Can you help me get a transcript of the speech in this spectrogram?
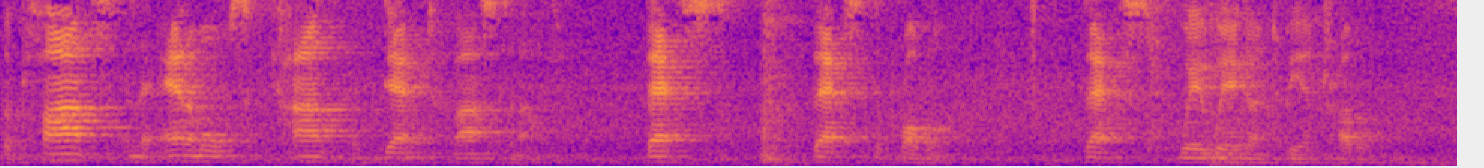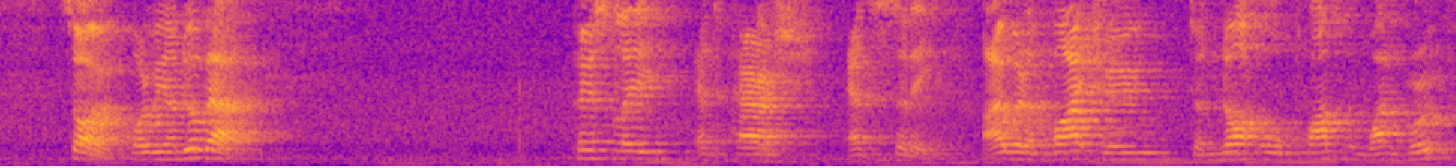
The plants and the animals can't adapt fast enough. That's, that's the problem. That's where we're going to be in trouble. So, what are we going to do about it? Personally, as a parish, as a city, I would invite you to not all clump in one group.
